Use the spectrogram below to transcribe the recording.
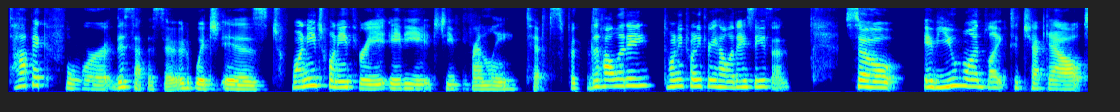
topic for this episode, which is 2023 ADHD friendly tips for the holiday 2023 holiday season. So, if you would like to check out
